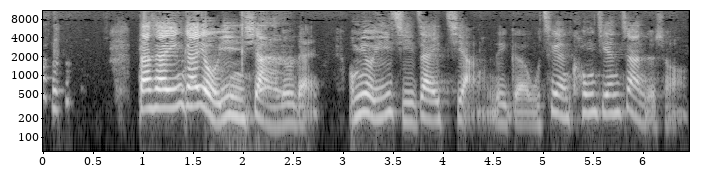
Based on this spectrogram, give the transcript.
大家应该有印象，对不对？我们有一集在讲那个五次元空间站的时候，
